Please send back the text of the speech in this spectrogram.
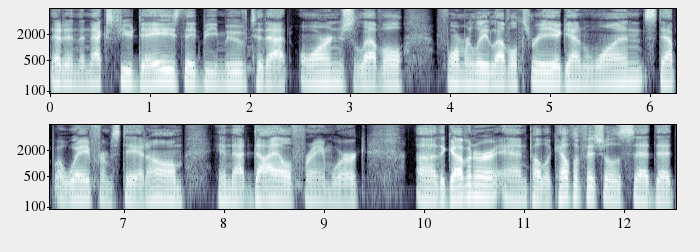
that in the next few days they'd be moved to that orange level, formerly level three, again, one step away from stay at home in that dial framework. Uh, the governor and public health officials said that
